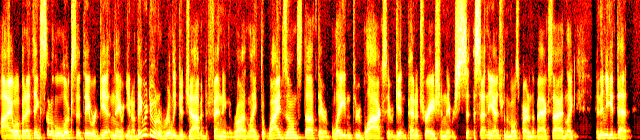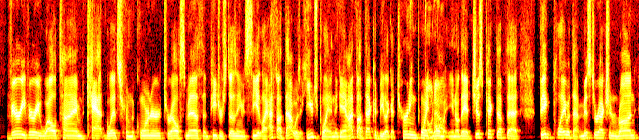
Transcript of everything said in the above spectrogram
Iowa, but I think some of the looks that they were getting, they you know they were doing a really good job of defending the run, like the wide zone stuff. They were blading through blocks, they were getting penetration, they were setting the edge for the most part on the backside. Like, and then you get that very very well timed cat blitz from the corner, Terrell Smith, and Petras doesn't even see it. Like I thought that was a huge play in the game. I thought that could be like a turning point moment. You know, they had just picked up that big play with that misdirection run.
